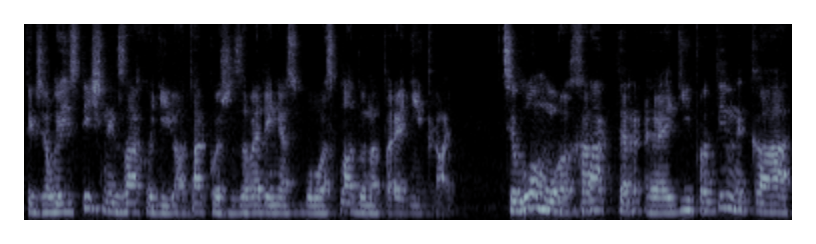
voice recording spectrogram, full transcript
тих же логістичних заходів, а також заведення особового складу на передній край. В цілому характер е, дій противника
